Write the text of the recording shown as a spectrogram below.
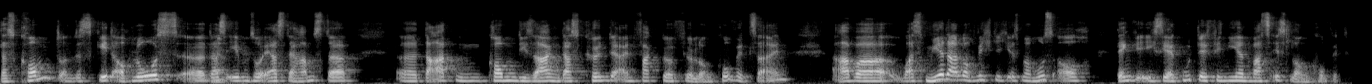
das kommt und es geht auch los, äh, dass ja. eben so erste Hamster-Daten äh, kommen, die sagen, das könnte ein Faktor für Long-Covid sein. Aber was mir da noch wichtig ist, man muss auch, denke ich, sehr gut definieren, was ist Long-Covid.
